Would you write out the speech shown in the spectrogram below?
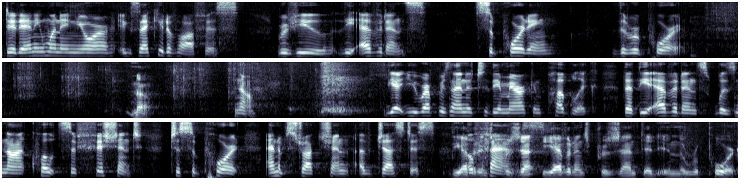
Did anyone in your executive office review the evidence supporting the report? No. No. Yet you represented to the American public that the evidence was not, quote, "sufficient to support an obstruction of justice The evidence offense." present, the evidence presented in the report.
